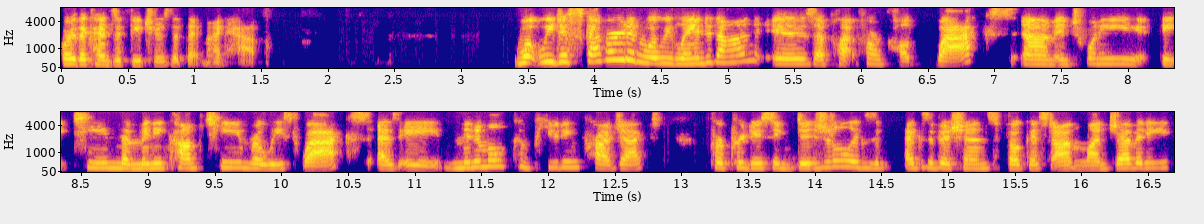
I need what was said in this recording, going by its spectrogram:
or the kinds of features that they might have. What we discovered and what we landed on is a platform called Wax. Um, in 2018, the Minicomp team released Wax as a minimal computing project for producing digital ex exhibitions focused on longevity,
